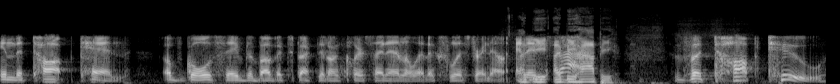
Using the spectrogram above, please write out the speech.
in the top 10 of goals saved above expected on ClearSight Analytics list right now? And I'd be, fact, I'd be happy. The top two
